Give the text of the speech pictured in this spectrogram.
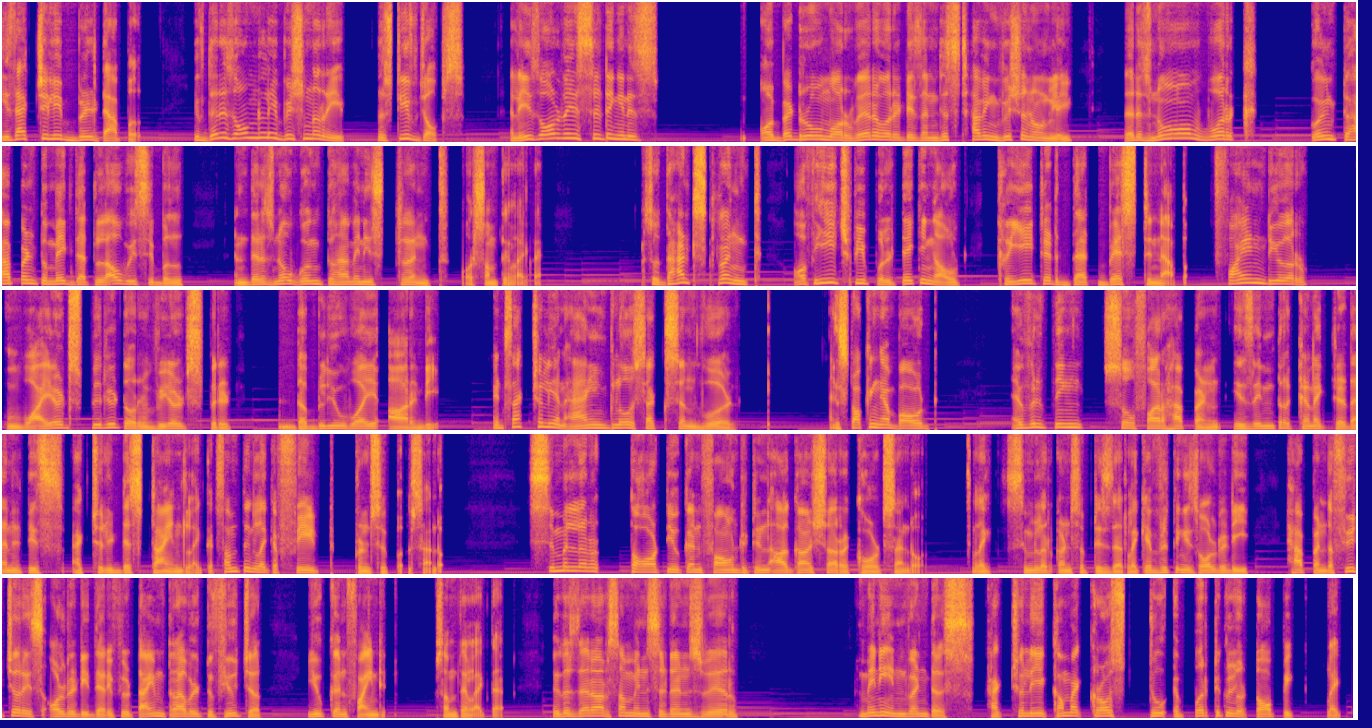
is actually built Apple. If there is only visionary, Steve Jobs, and he's always sitting in his or bedroom or wherever it is and just having vision only, there is no work going to happen to make that love visible and there is no going to have any strength or something like that so that strength of each people taking out created that best in app find your wired spirit or weird spirit w-y-r-d it's actually an anglo-saxon word it's talking about everything so far happened is interconnected and it is actually destined like that, something like a fate principles and all. Similar thought you can found it in Akashic records and all. Like similar concept is there, like everything is already happened. The future is already there. If you time travel to future, you can find it. Something like that. Because there are some incidents where many inventors actually come across to a particular topic like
